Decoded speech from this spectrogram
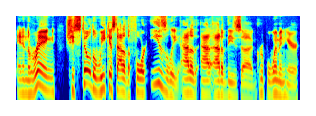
And in the ring, she's still the weakest out of the four, easily out of out, out of these uh, group of women here.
